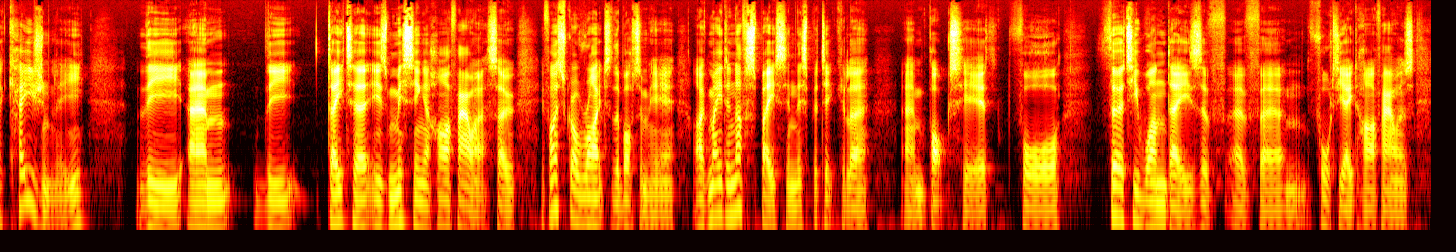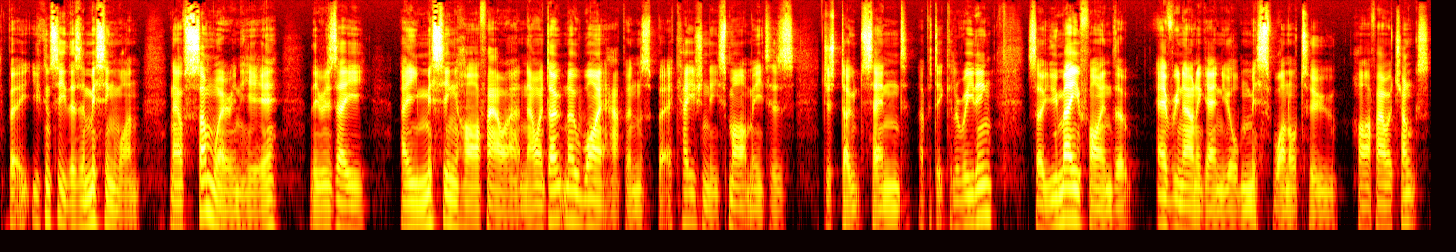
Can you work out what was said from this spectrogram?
occasionally the um, the data is missing a half hour. So if I scroll right to the bottom here, I've made enough space in this particular um, box here for 31 days of, of um, 48 half hours. But you can see there's a missing one. Now somewhere in here, there is a a missing half hour. Now, I don't know why it happens, but occasionally smart meters just don't send a particular reading. So you may find that every now and again you'll miss one or two half hour chunks.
